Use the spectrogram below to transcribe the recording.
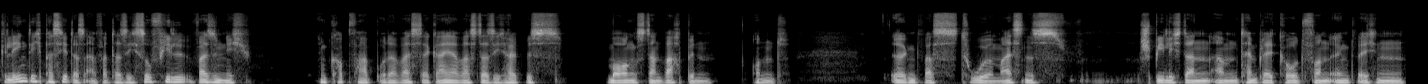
gelegentlich passiert das einfach, dass ich so viel, weiß ich nicht, im Kopf habe oder weiß der Geier was, dass ich halt bis morgens dann wach bin und irgendwas tue. Meistens spiele ich dann am Template-Code von irgendwelchen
